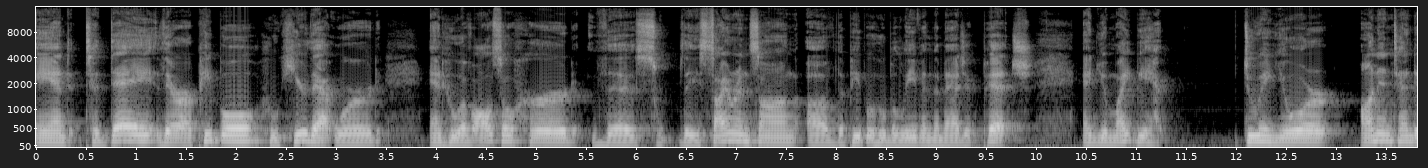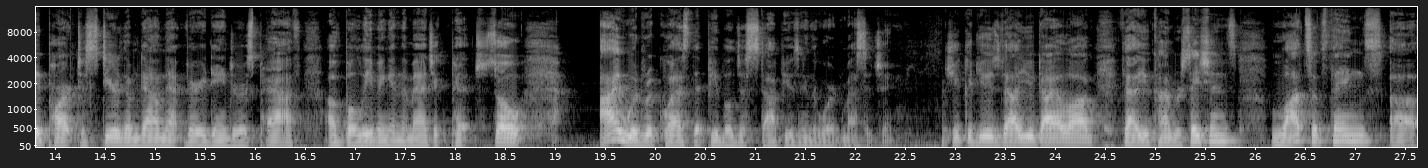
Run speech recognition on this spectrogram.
And today, there are people who hear that word and who have also heard the, the siren song of the people who believe in the magic pitch. And you might be doing your unintended part to steer them down that very dangerous path of believing in the magic pitch. So I would request that people just stop using the word messaging. You could use value dialogue, value conversations, lots of things, uh,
